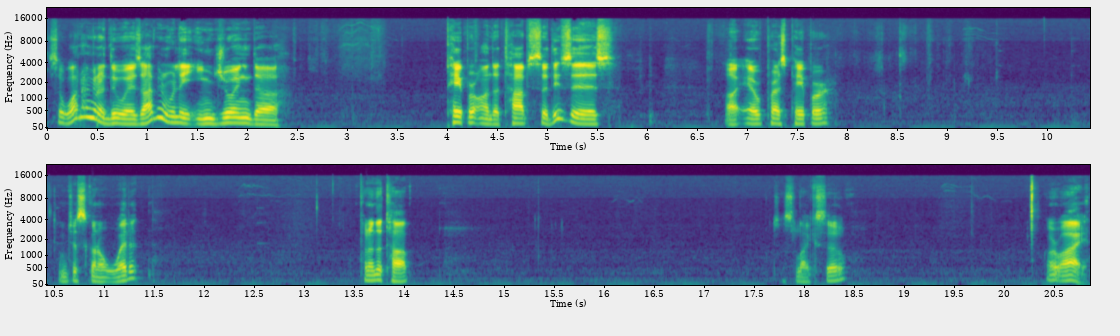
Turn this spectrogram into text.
So what I'm gonna do is I've been really enjoying the paper on the top. So this is uh, AeroPress paper. I'm just gonna wet it, put on the top, just like so. All right.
